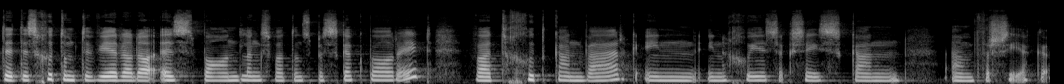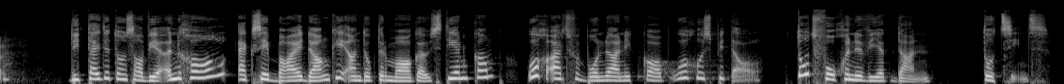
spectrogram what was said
Dit is goed om te weet dat daar is behandelings wat ons beskikbaar het wat goed kan werk en en goeie sukses kan ehm um, verseker. Die tyd het ons alweer ingehaal. Ek sê baie dankie aan Dr. Mago Steenkamp, oogarts verbonde aan die Kaap Ooghospitaal. Tot volgende week dan. Totsiens.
